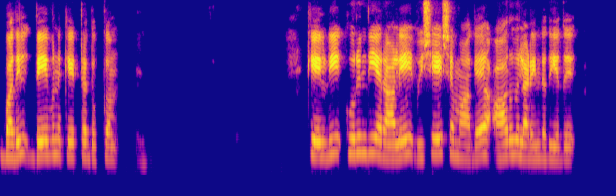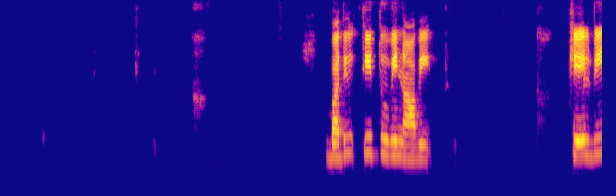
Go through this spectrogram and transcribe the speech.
பதில் தேவனுக்கேற்ற துக்கம். கேள்வி குருந்தியராலே விசேஷமாக ஆறுதல் அடைந்தது எது? பதில் தீத்துவின் ஆவி. கேள்வி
